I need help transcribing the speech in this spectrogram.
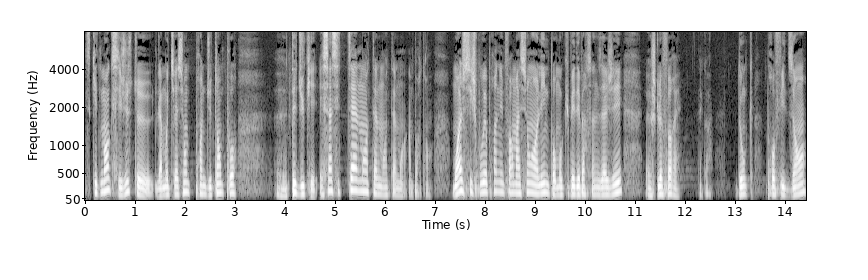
ce qui te manque, c'est juste euh, la motivation, prendre du temps pour euh, t'éduquer. Et ça, c'est tellement, tellement, tellement important. Moi, si je pouvais prendre une formation en ligne pour m'occuper des personnes âgées, euh, je le ferais. D'accord? Donc, profites-en,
